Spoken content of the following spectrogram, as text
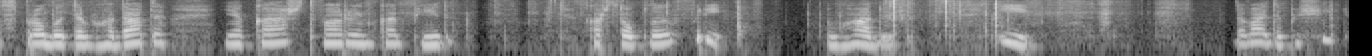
спробуйте вгадати, яка ж тваринка під картоплею фрі. Вгадуйте. І давайте пишіть,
